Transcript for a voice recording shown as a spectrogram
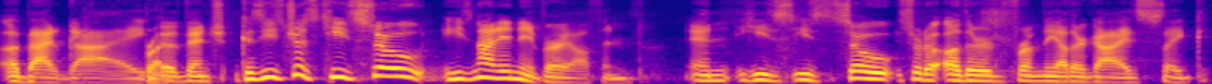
a bad guy right. eventually because he's just he's so he's not in it very often and he's he's so sort of othered from the other guys, like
